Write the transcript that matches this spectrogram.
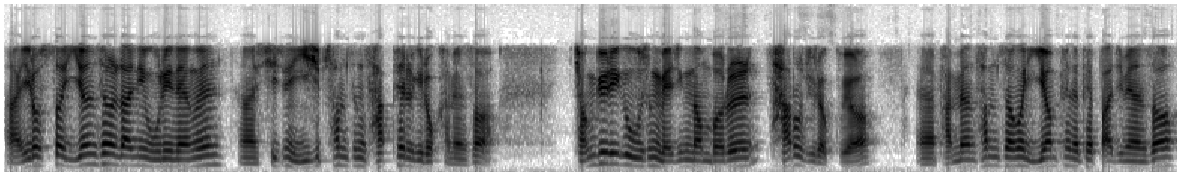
아, 이로써 2연승을 달린 우리은행은 어, 시즌 23승 4패를 기록하면서 정규리그 우승 매직 넘버를 4로 줄였고요. 에, 반면 삼성은 2연패 늪에 빠지면서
